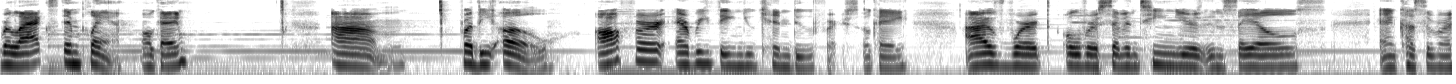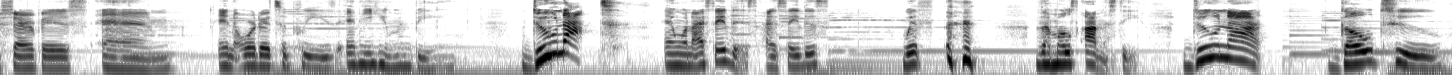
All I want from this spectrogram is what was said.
relax and plan, okay? Um for the O, offer everything you can do first, okay? I've worked over 17 years in sales and customer service and in order to please any human being, do not, and when I say this, I say this with the most honesty. Do not go to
